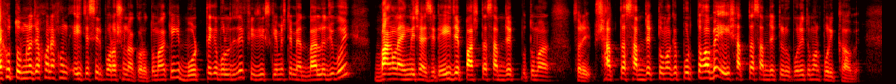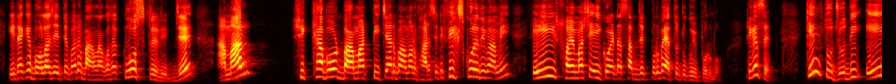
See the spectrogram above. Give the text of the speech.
দেখো, তোমরা যখন এখন এইচএসসির পড়াশোনা করো, তোমাকে কি বোর্ড থেকে বলে দিয়েছে ফিজিক্স, কেমিস্ট্রি, ম্যাথ, বায়োলজি বই, বাংলা, ইংলিশ, আইসিটি। এই যে পাঁচটা সাবজেক্ট তোমার সরি সাতটা সাবজেক্ট তোমাকে পড়তে হবে, এই সাতটা সাবজেক্টের উপরেই তোমার পরীক্ষা হবে। এটাকে বলা যেতে পারে বাংলা কথায় ক্লোজ ক্রেডিট যে আমার শিক্ষা বোর্ড বা আমার টিচার বা আমার ভার্সিটি ফিক্স করে দিবে আমি, এই ছয় মাসে এই কয়টা সাবজেক্ট পড়ব, এতটুকুই পড়ব। ঠিক আছে? কিন্তু যদি এই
